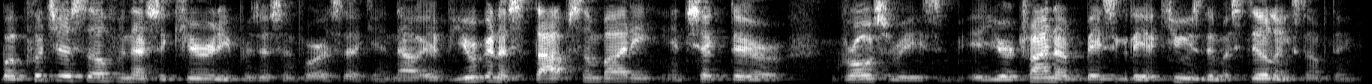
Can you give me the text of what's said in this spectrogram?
But put yourself in that security position for a second. Now, if you're gonna stop somebody and check their groceries, you're trying to basically accuse them of stealing something.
